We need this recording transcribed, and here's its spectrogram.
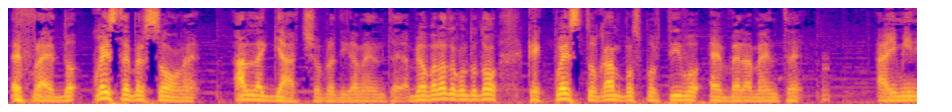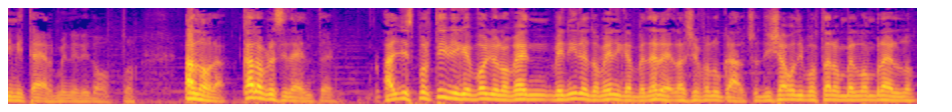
e freddo. Queste persone al ghiaccio praticamente. Abbiamo parlato con Totò che questo campo sportivo è veramente ai minimi termini ridotto. Allora, caro Presidente, agli sportivi che vogliono ven- venire domenica a vedere la Cefalucalcio, diciamo di portare un bell'ombrello?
